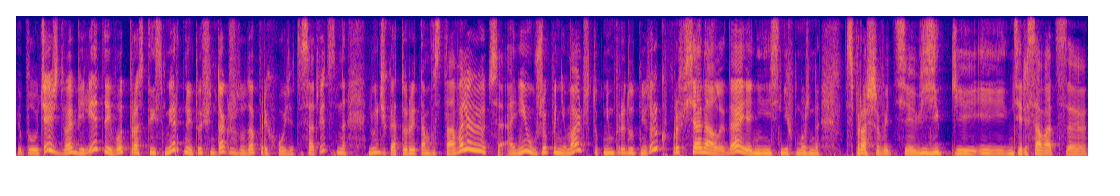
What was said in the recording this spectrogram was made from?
и получаешь два билета, и вот простые смертные точно так же туда приходят. И, соответственно, люди, которые там выставляются, они уже понимают, что к ним придут не только профессионалы, да, и они с них можно спрашивать э, визитки и интересоваться,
